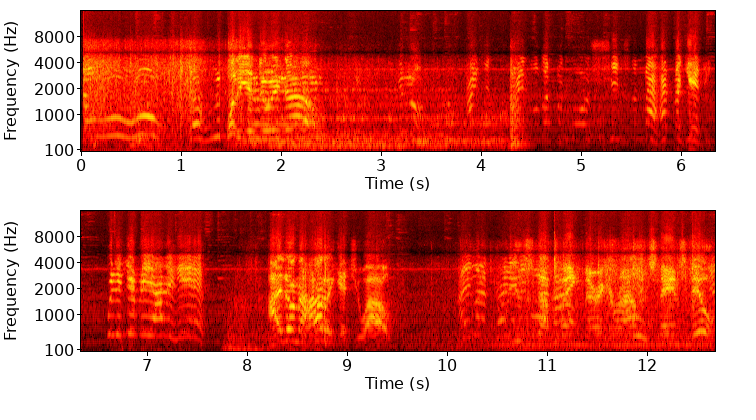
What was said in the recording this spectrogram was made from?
What are you doing now? I don't know how to get you out. I'm gonna turn You into stop playing merry-go-round and stand still.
